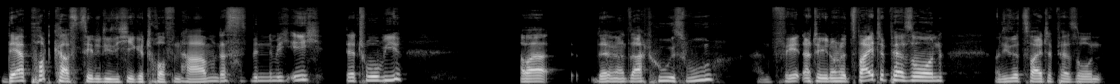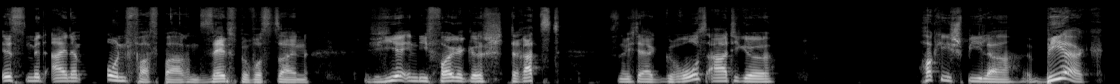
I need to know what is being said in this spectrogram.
der Podcast-Szene, die sich hier getroffen haben. Das bin nämlich ich, der Tobi. Aber wenn man sagt Who is Who, dann fehlt natürlich noch eine zweite Person. Und diese zweite Person ist mit einem unfassbaren Selbstbewusstsein hier in die Folge gestratzt. Das ist nämlich der großartige Hockeyspieler Birk.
